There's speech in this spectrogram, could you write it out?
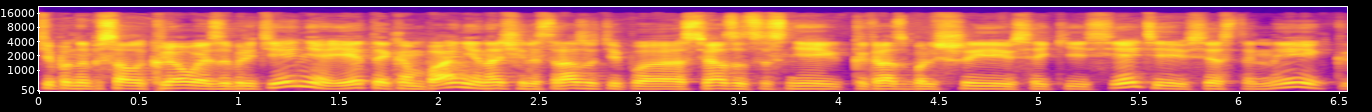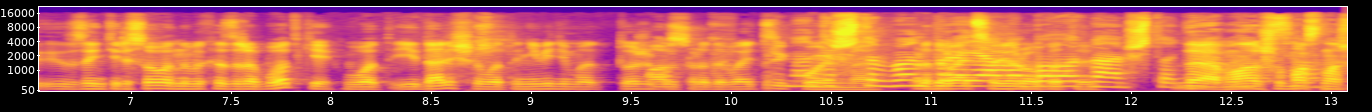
типа написал клевое изобретение, и этой компании начали сразу, типа, связываться с ней как раз большие всякие сети и все остальные заинтересованы в их разработке, вот, и дальше вот они, видимо, тоже будут Маск. продавать. Прикольно. Надо, чтобы он Продавать про свои роботы. Балаган что Да, надо, чтобы Маск наш,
